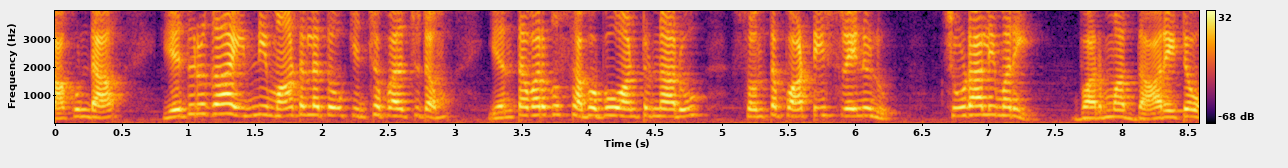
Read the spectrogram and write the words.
కాకుండా ఎదురుగా ఇన్ని మాటలతో కించపరచడం ఎంతవరకు సబబు అంటున్నారు సొంత పార్టీ శ్రేణులు? చూడాలి మరి వర్మ దారేటో.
